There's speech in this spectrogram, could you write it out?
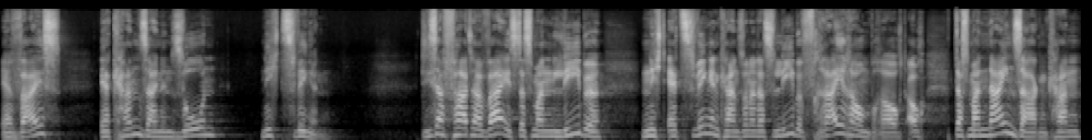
Er weiß, er kann seinen Sohn nicht zwingen. Dieser Vater weiß, dass man Liebe nicht erzwingen kann, sondern dass Liebe Freiraum braucht, auch dass man Nein sagen kann,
